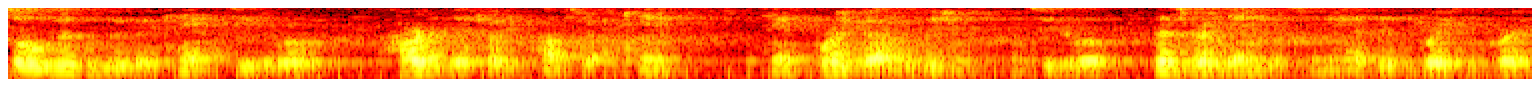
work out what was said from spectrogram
so vividly that I can't see the road. Hard as I try to concentrate, I can't, I can't break out of the vision and see the road. That's very dangerous, mean, I have to hit the brakes and pray.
